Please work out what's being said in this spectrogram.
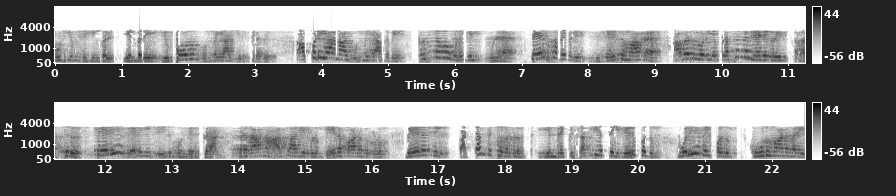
ஊதியம் செய்யுங்கள் என்பதே இப்போதும் உண்மையாய் இருக்கிறது அப்படியானால் உண்மையாகவே கிறிஸ்தவ உலகில் உள்ள பேர்சபைகளில் விசேஷமாக அவர்களுடைய பிரசங்க மேடைகளில் சத்துரு பெரிய வேலையை செய்து கொண்டிருக்கிறான். பிரதான ஆசாரியர்களும் வேதபாரகர்களும் வேதத்தில் பட்டம் பெற்றவர்களும் இன்றைக்கு சத்தியத்தை வெறுப்பதும் ஒளிய வைப்பதும் கூடுமானவரை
